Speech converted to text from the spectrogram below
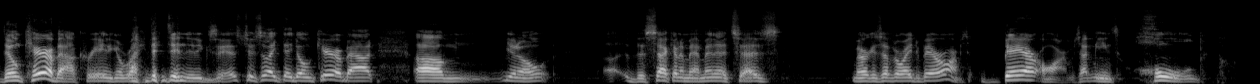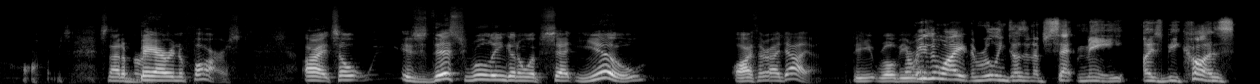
don't care about creating a right that didn't exist, just like they don't care about, um, you know, uh, the Second Amendment that says Americans have the right to bear arms. Bear arms. That means hold arms. It's not a bear in the forest. All right. So is this ruling going to upset you, Arthur Aidala, the Roe v. The reason why the ruling doesn't upset me is because,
